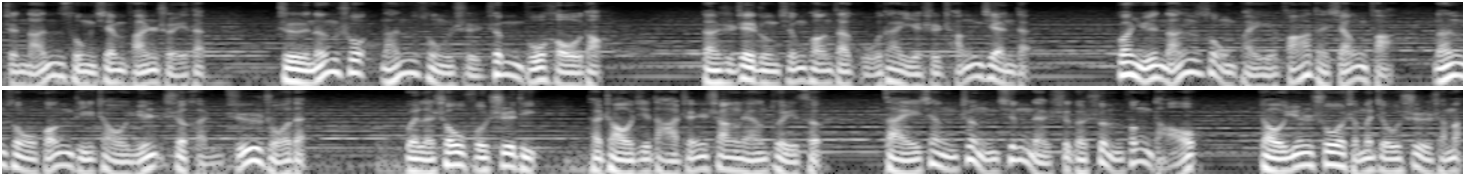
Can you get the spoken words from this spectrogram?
是南宋先反水的。只能说南宋是真不厚道，但是这种情况在古代也是常见的。关于南宋北伐的想法，南宋皇帝赵云是很执着的。为了收复失地，他召集大臣商量对策。宰相郑清呢是个顺风岛，赵云说什么就是什么。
